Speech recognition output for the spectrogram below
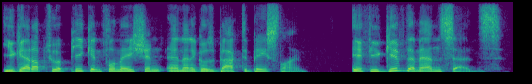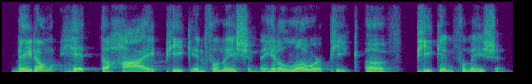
you get up to a peak inflammation and then it goes back to baseline. If you give them NSAIDs, they don't hit the high peak inflammation. They hit a lower peak of peak inflammation,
